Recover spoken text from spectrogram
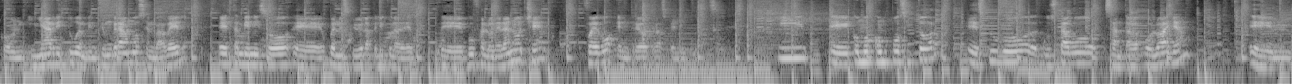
con Iñárritu en 21 gramos, en Babel. Él también hizo, eh, bueno, escribió la película de, Búfalo de la Noche, Fuego, entre otras películas. Y eh, como compositor estuvo Gustavo Santaolalla. Eh,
